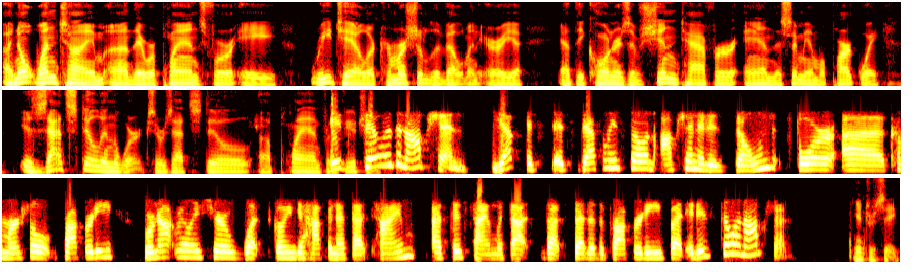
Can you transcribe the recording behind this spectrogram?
I know at one time uh, there were plans for a retail or commercial development area at the corners of Shintaffer and the Semiahmoo Parkway. Is that still in the works, or is that still a plan for the it future? It still is an option. Yep, it's it's definitely still an option. It is zoned for uh, commercial property. We're not really sure what's going to happen at that time, at this time with that that set of the property, but it is still an option. Interesting.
